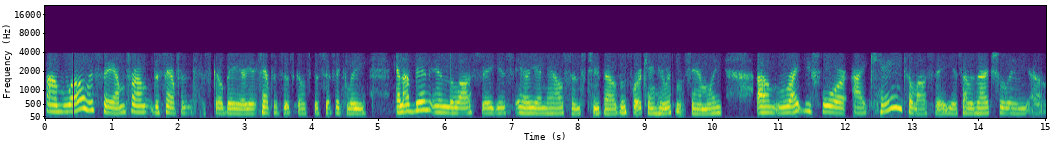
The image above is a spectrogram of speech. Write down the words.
Um, well, let's say I'm from the San Francisco Bay Area, San Francisco specifically, and I've been in the Las Vegas area now since 2004. Came here with my family. Um, right before I came to Las Vegas, I was actually um,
